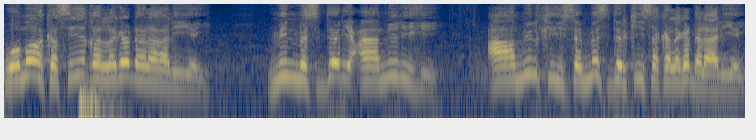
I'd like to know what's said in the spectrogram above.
wamaa ka siiqa laga dhalaaliyey min masderi caamilihi. Caamilkiisa masderkiisa ka laga dhalaaliyey.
